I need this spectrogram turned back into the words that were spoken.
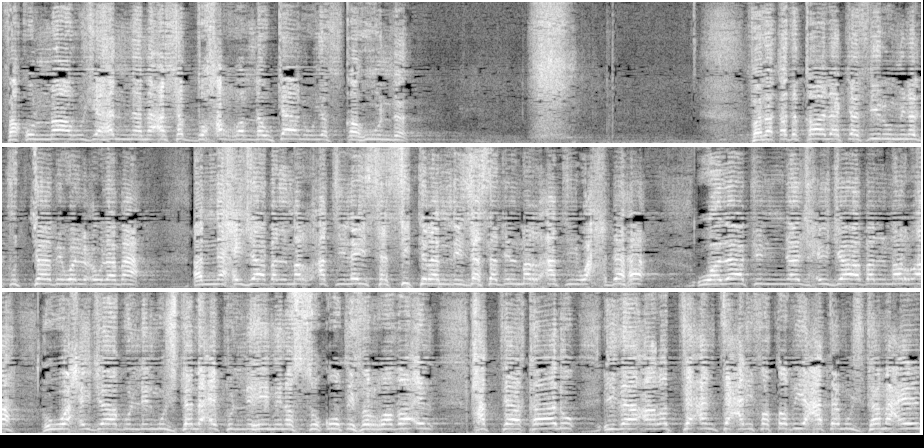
فقل نار جهنم أشد حرا لو كانوا يفقهون. فلقد قال كثير من الكتاب والعلماء أن حجاب المرأة ليس سترا لجسد المرأة وحدها ولكن حجاب المرأة هو حجاب للمجتمع كله من السقوط في الرذائل حتى قالوا إذا أردت أن تعرف طبيعة مجتمع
